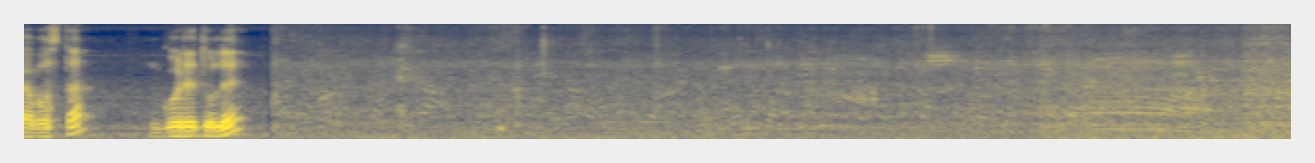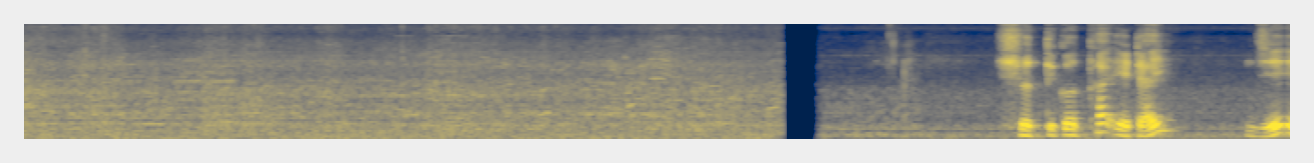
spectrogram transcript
ব্যবস্থা গড়ে তোলে। সত্যি কথা এটাই যে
